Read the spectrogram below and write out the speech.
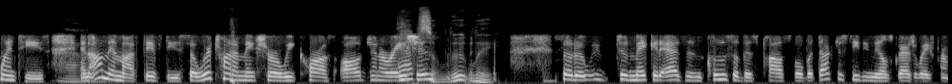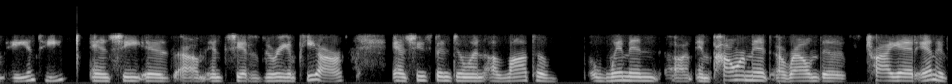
20s, wow. and I'm in my 50s. So we're trying to make sure we cross all generations. Absolutely. So to to make it as inclusive as possible. But Dr. Stevie Mills graduated from A and T, and she is um, and she has a degree in PR, and she's been doing a lot of women um, empowerment around the triad and as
